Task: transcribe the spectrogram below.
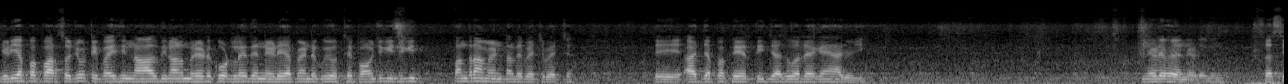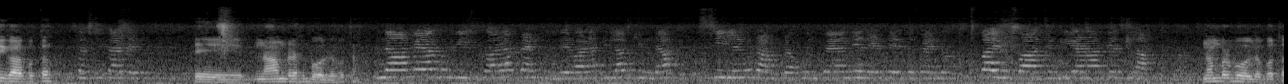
ਜਿਹੜੀ ਆਪਾਂ ਪਰਸੋਂ ਝੋਟੀ ਪਾਈ ਸੀ ਨਾਲ ਦੀ ਨਾਲ ਮਰੇਡ ਕੋਟਲੇ ਦੇ ਨੇੜੇ ਆ ਪਿੰਡ ਕੋਈ ਉੱਥੇ ਪਹੁੰਚ ਗਈ ਸੀਗੀ 15 ਮਿੰਟਾਂ ਦੇ ਵਿੱਚ ਵਿੱਚ। ਤੇ ਅੱਜ ਆਪਾਂ ਫੇਰ ਤੀਜਾ ਸੂਆ ਲੈ ਕੇ ਆਏ ਆਜੋ ਜੀ। ਨੇੜੇ ਹੋਏ ਨੇੜੇ ਵੀ ਸਤਿ ਸ਼੍ਰੀ ਅਕਾਲ ਪੁੱਤ। ਸਤਿ ਸ਼੍ਰੀ ਅਕਾਲ ਤੇ ਨਾਮ ਡਰੈਸ ਬੋਲ ਦੇ ਪੁੱਤ। ਨਾਮ ਮੇਰਾ ਗੁਰਵੀਰ ਕੌਰ ਹੈ ਪਿੰਡ ਗੁੱਦੇਵਾਲਾ ਜ਼ਿਲ੍ਹਾ ਬਠਿੰਡਾ। ਸੀਲੇ ਨੂੰ ਰਾਮਪੁਰਾ ਫੁੱਲ ਪਿਆਂ ਦੇ ਨੇੜੇ ਦੇ ਪਿੰਡ ਭਾਈ ਰੂਪਾ ਜੰਗੀਆਣਾ ਤੇ ਇਸਲਾਮ ਨੰਬਰ ਬੋਲ ਦੇ ਪੁੱਤ।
